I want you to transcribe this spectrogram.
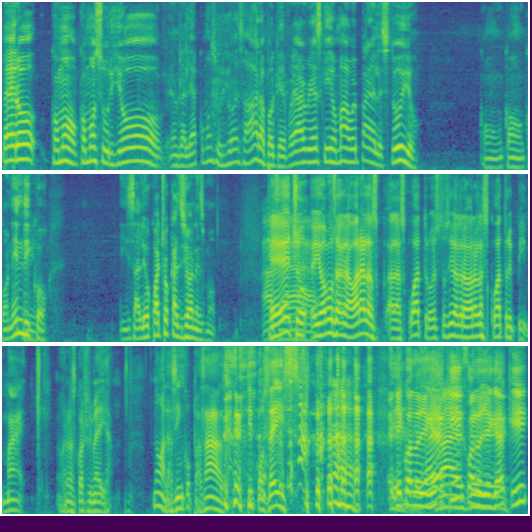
Pero, ¿cómo, ¿cómo surgió? En realidad, ¿cómo surgió esa hora? Porque fue RBS que dijo, mae, voy para el estudio con, con, con Índico. Y salió cuatro canciones, mo. Ah, Que de sea, hecho, íbamos a grabar a las, a las 4. Esto se iba a grabar a las 4 y pi- mae, ahora a las 4 y media. No, a las 5 pasadas, tipo 6. y cuando llegué Ah, aquí, cuando sí. llegué aquí,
